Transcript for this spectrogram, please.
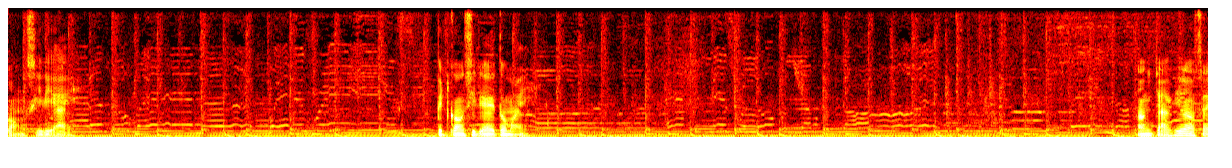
กล่อง CDI ปิดกล่อง CDI ตัวใหม่ หลังจากที่เราใส่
